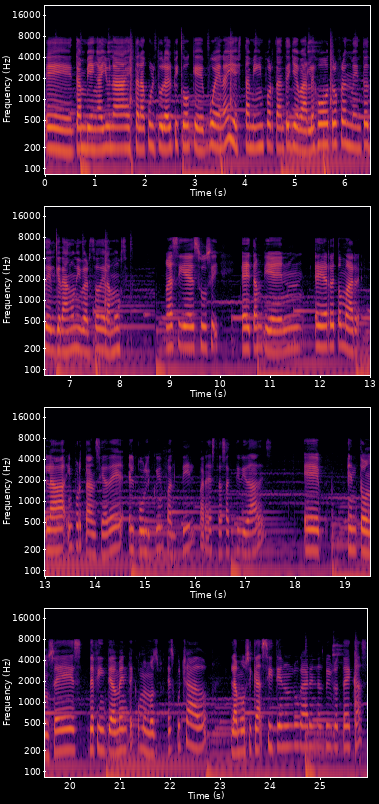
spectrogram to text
eh, también hay una está la cultura del pico que es buena y es también importante llevarles otro fragmento del gran universo de la música Así es, Susi. Eh, también eh, retomar la importancia del público infantil para estas actividades. Eh, entonces, definitivamente, como hemos escuchado, la música sí tiene un lugar en las bibliotecas,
